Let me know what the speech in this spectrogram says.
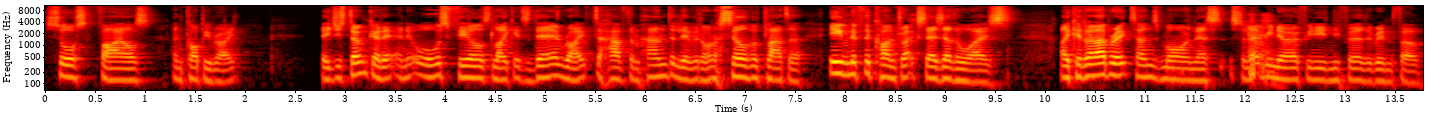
source files, and copyright. They just don't get it, and it always feels like it's their right to have them hand delivered on a silver platter, even if the contract says otherwise. I could elaborate tons more on this, so let me know if you need any further info.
